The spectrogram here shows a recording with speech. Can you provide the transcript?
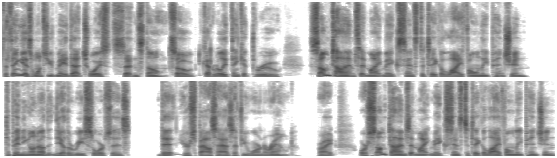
the thing is, once you've made that choice, it's set in stone. So you got to really think it through. Sometimes it might make sense to take a life only pension, depending on other, the other resources that your spouse has if you weren't around, right? Or sometimes it might make sense to take a life only pension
